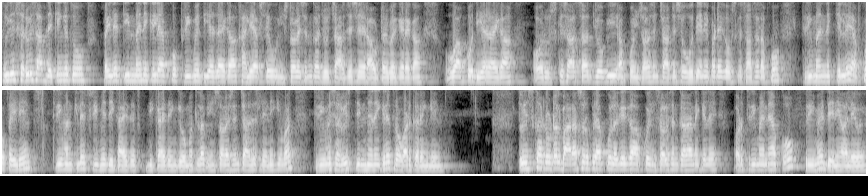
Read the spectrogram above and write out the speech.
तो ये सर्विस आप देखेंगे तो पहले तीन महीने के लिए आपको फ्री में दिया जाएगा। खाली आपसे वो इंस्टॉलेशन का जो चार्जेस है राउटर वगैरह का, वो आपको दिया जाएगा। और उसके साथ साथ जो भी आपको इंस्टॉलेशन चार्जेस है, वो देने पड़ेगा। उसके साथ साथ आपको थ्री मंथ के लिए आपको पहले थ्री मंथ के लिए फ्री में दिखाई दे, दिखाई देंगे। वो मतलब इंस्टॉलेशन चार्जेस लेने के बाद फ्री में सर्विस तीन महीने के लिए प्रोवाइड करेंगे। तो इसका टोटल बारह सौ रुपये आपको लगेगा आपको इंस्टॉलेशन कराने के लिए और थ्री महीने आपको फ्री में देने वाले हुए।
